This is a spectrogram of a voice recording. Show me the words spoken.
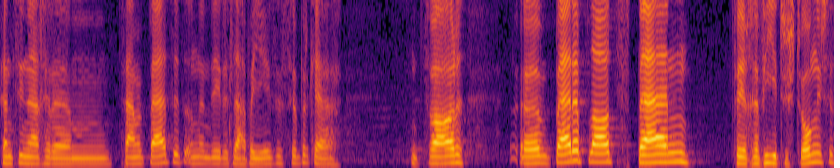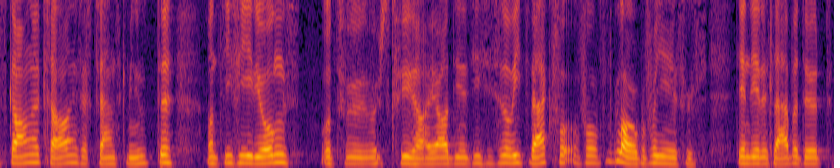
haben sie nachher ähm, zusammen gebetet und haben ihr Leben Jesus übergeben. Und zwar äh, Bärenplatz, Bern, vielleicht eine Viertelstunde ist es gegangen, keine vielleicht 20 Minuten. Und die vier Jungs, du das Gefühl hast, ja, die, die sind so weit weg vom, vom Glauben von Jesus, die haben ihr Leben dort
